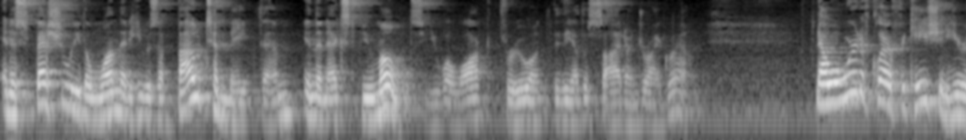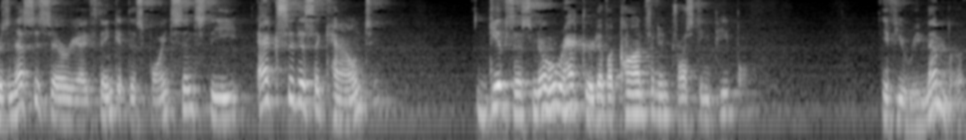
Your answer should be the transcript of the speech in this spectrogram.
and especially the one that he was about to make them in the next few moments. You will walk through on the other side on dry ground. Now, a word of clarification here is necessary, I think, at this point, since the Exodus account gives us no record of a confident, trusting people. If you remember,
